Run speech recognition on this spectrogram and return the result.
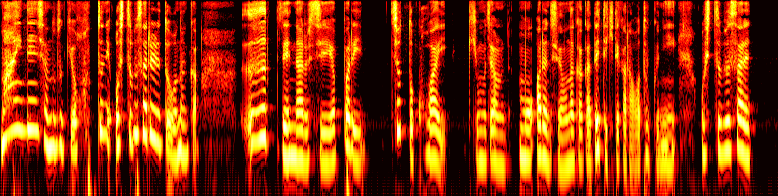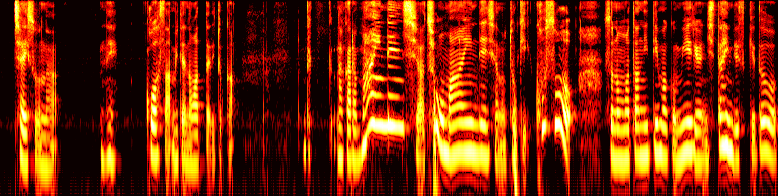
満員電車の時は本当に押しつぶされるとなんかうーってなるしやっぱりちょっと怖い気持ちもあるんですよ。お腹が出てきてからは特に。押しつぶされちゃいそうなね怖さみたいなのもあったりとか。だから満員電車超満員電車の時こそそのマタニティマークを見えるようにしたいんですけど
